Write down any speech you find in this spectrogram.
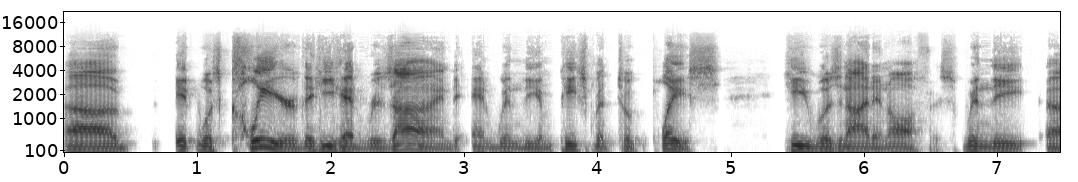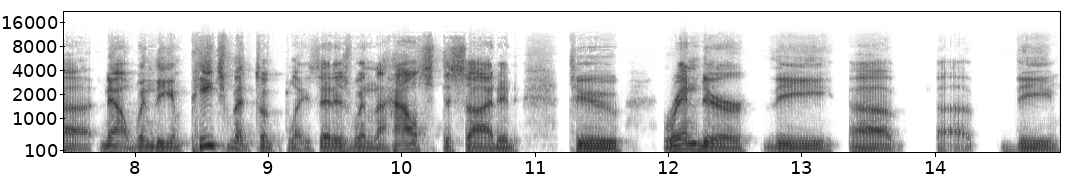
uh, it was clear that he had resigned. And when the impeachment took place, he was not in office. When the uh, now, when the impeachment took place, that is when the House decided to render the uh, uh, the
